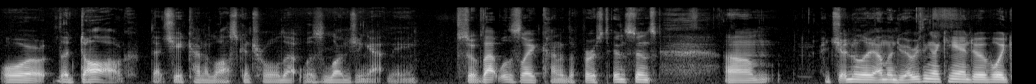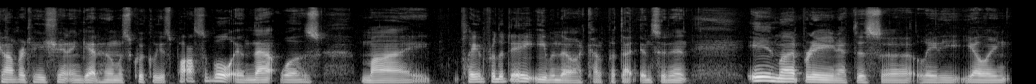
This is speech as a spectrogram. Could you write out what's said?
or the dog that she had kind of lost control that was lunging at me. So that was like kind of the first instance. Um, generally, I'm going to do everything I can to avoid confrontation and get home as quickly as possible, and that was my plan for the day, even though I kind of put that incident in my brain at this uh, lady yelling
